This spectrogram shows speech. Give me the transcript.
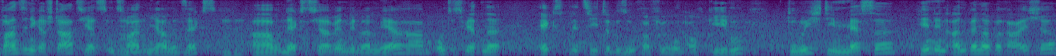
Wahnsinniger Start jetzt im zweiten Mhm. Jahr mit sechs. Mhm. Ähm, nächstes Jahr werden wir wieder mehr haben und es wird eine explizite Besucherführung auch geben durch die Messe hin in Anwenderbereiche,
